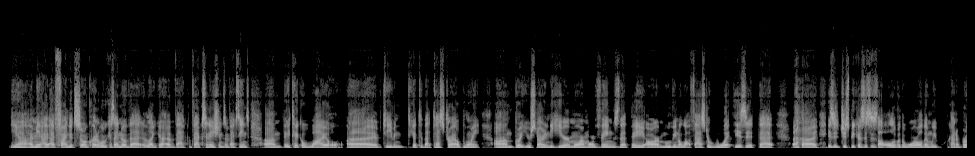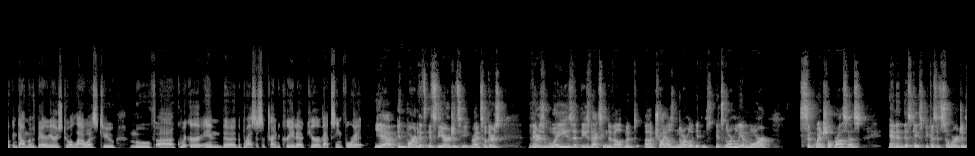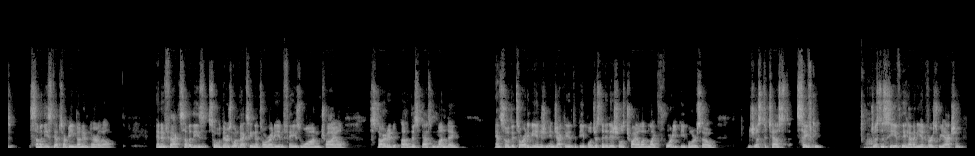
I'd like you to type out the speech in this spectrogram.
Yeah, I mean, I, I, find it so incredible because I know that like uh, vac- vaccinations and vaccines, um, they take a while uh, to even to get to that test trial point. Um, but you're starting to hear more and more things that they are moving a lot faster. What is it that uh, is it just because this is all, over the world and we've kind of broken down those barriers to allow us to move uh, quicker in the the process of trying to create a cure or vaccine for it? Yeah, in part it's it's the urgency, right? So there's there's ways that these vaccine development uh, trials normally it's, it's normally a more sequential process, and in this case, because it's so urgent, some of these steps are being done in parallel. And in fact, some of these so there's one vaccine that's already in phase one trial, started uh, this past Monday. And so it's already being injected into people, just an initial trial on like 40 people or so, just to test safety, wow. just to see if they have any adverse reaction.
